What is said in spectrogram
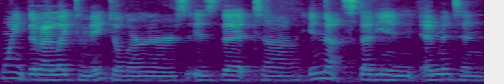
point that I like to make to learners is that uh, in that study in Edmonton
